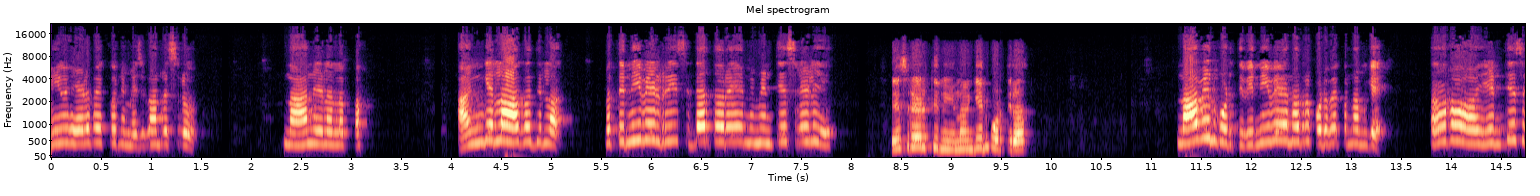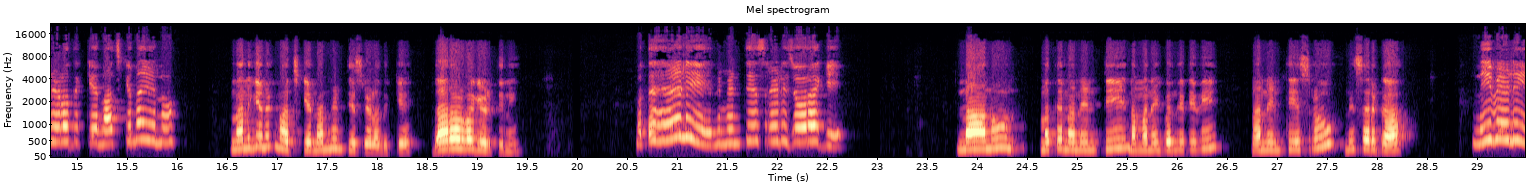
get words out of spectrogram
ನೀವು ಹೇಳ್ಬೇಕು ನಿಮ್ ಯಜಮಾನ್ ಹೆಸರು. ನಾನ್ ಹೇಳಲ್ಲಪ್ಪ. ಹಂಗೆಲ್ಲ ಆಗೋದಿಲ್ಲ. ಮತ್ತೆ ನೀವ್ ಹೇಳ್ರಿ ಸಿದ್ಧಾರ್ಥ ಅವ್ರೆ ನಿಮ್ ಹೆಂಡತಿ ಹೆಸರು ಹೇಳಿ. ಹೆಸರು ಹೇಳ್ತೀನಿ ನನ್ಗೇನ್ ಕೊಡ್ತೀರಾ? ನಾವೇನ್ ಕೊಡ್ತೀವಿ? ನೀವೇ ಏನಾದ್ರೂ ಕೊಡ್ಬೇಕು ನಮ್ಗೆ. ಆಹಾ ಹೆಂಡತಿ ಹೆಸರು ಹೇಳೋದಕ್ಕೆ ನಾಚಿಕೆನ ಏನು? ನನ್ಗೇನಕ್ ನಾಚಿಕೆ ನನ್ನ ಹೆಂಡತಿ ಹೆಸರು ಹೇಳೋದಕ್ಕೆ? ಧಾರಾಳವಾಗಿ ಹೇಳ್ತೀನಿ. ಮತ್ತೆ ಹೇಳಿ ನಿಮ್ ಹೆಂಡತಿ ಹೆಸರು ಹೇಳಿ ಜೋರಾಗಿ. ನಾನು ಮತ್ತೆ ನನ್ನ ಹೆಂಡತಿ ನಮ್ಮ ಮನೆಗೆ ಬಂದಿದೀವಿ ನನ್ನ ಹೆಂಡತಿ ಹೆಸರು ನಿಸರ್ಗ. ನೀವ್ ಹೇಳಿ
